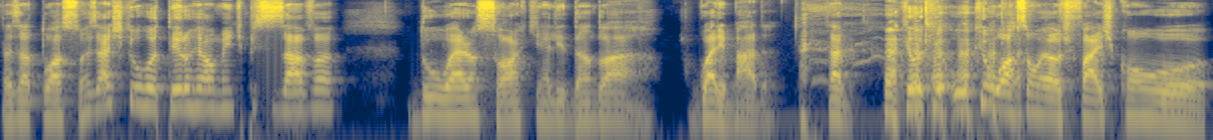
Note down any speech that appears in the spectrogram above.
das atuações. Acho que o roteiro realmente precisava do Aaron Sorkin ali dando a guaribada, sabe? Aquilo que o que o Orson Welles faz com o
